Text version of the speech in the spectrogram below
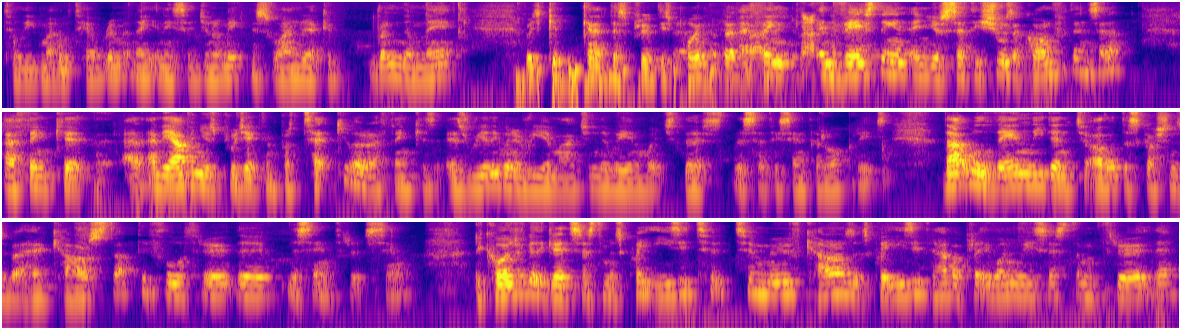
to leave my hotel room at night? And he said, you know, it makes me so angry I could wring their neck, which kind of disproved his point a bit. I think investing in, in your city shows a confidence in it. I think it, and the Avenues project in particular, I think is, is really going to reimagine the way in which this the city centre operates. That will then lead into other discussions about how cars start to flow throughout the, the centre itself. Because we've got the grid system, it's quite easy to, to move cars, it's quite easy to have a pretty one way system throughout there.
